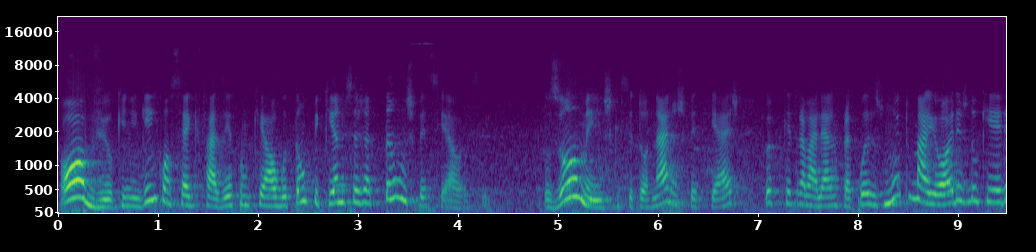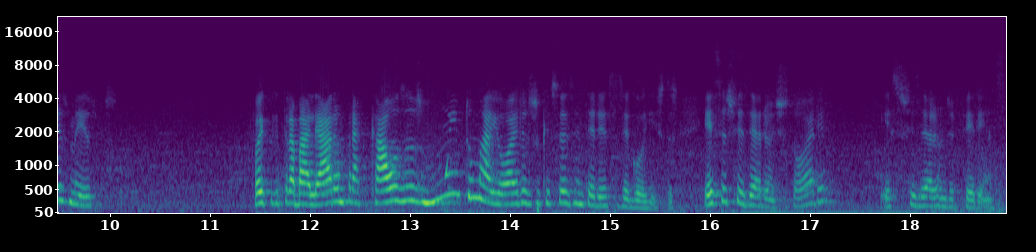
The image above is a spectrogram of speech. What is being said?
Óbvio que ninguém consegue fazer com que algo tão pequeno seja tão especial assim. Os homens que se tornaram especiais foi porque trabalharam para coisas muito maiores do que eles mesmos. Foi porque trabalharam para causas muito maiores do que seus interesses egoístas. Esses fizeram história, esses fizeram diferença.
